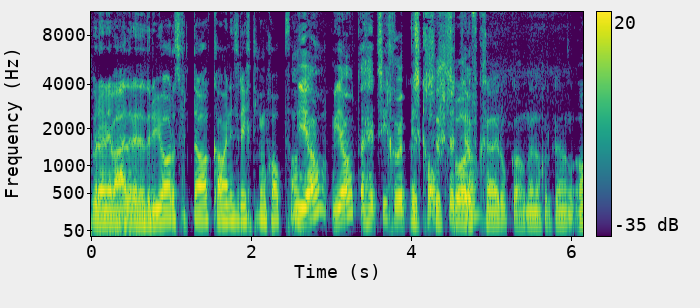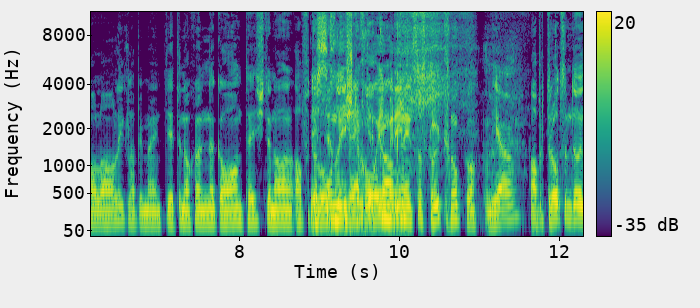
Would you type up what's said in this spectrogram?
René Weiler hat einen Dreijahresvertrag gehabt, wenn ich es richtig im Kopf habe. Ja, ja, der hat sicher etwas gekostet. Ist zwar ja. auf Kairo gegangen, nachher, Al-Ali, glaube ich, meinte, die hätte noch gehen können und ist dann auf der Lohnliste gekommen, immerhin hat das Glück noch gehabt. Ja. Aber trotzdem, da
